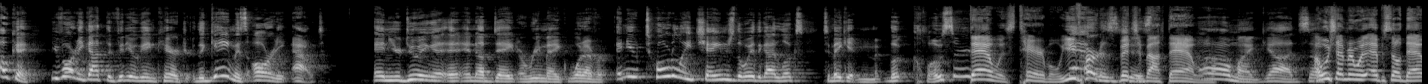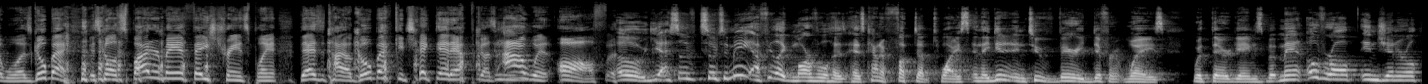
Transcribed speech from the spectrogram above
okay, you've already got the video game character. The game is already out. And you're doing a, an update, a remake, whatever, and you totally change the way the guy looks to make it m- look closer. That was terrible. You've That heard us bitch just- about that one. Oh my god! So I wish I remember what episode that was. Go back. It's called Spider Man Face Transplant. That's the title. Go back and check that out because I went off. Oh yeah, so so to me, I feel like Marvel has, has kind of fucked up twice, and they did it in two very different ways with their games. But man, overall, in general,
